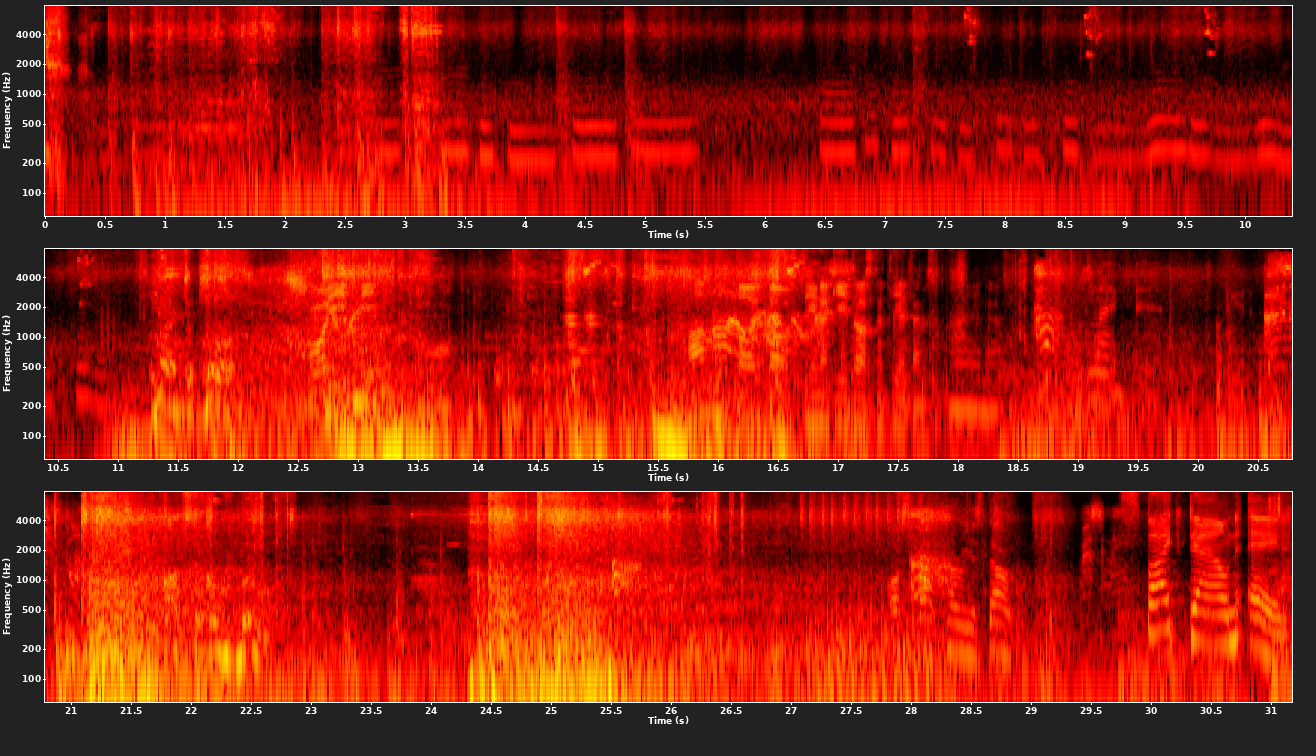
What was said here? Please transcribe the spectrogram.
Oi vittu. Ammu toi Toastina, kiitos, ne tietää nyt ei enää. Mä... Obstacle removed. Carrier's down. Spike down A.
